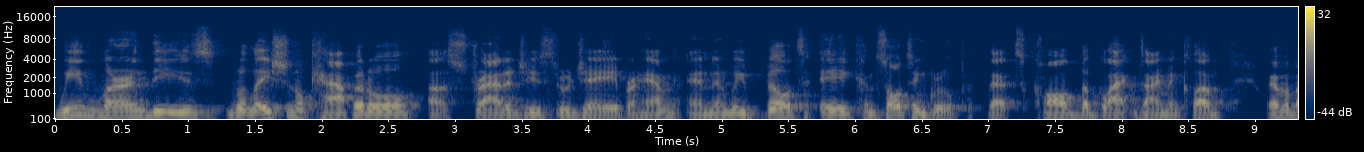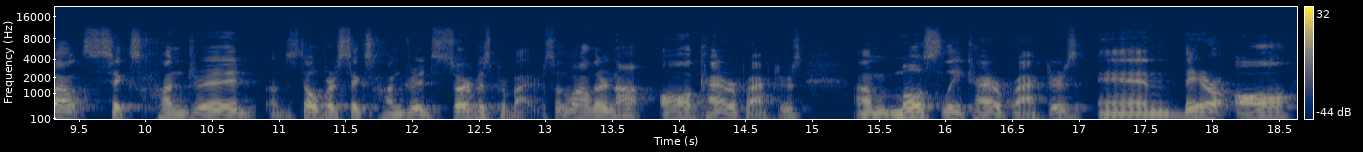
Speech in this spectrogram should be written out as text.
We learned these relational capital uh, strategies through Jay Abraham. And then we've built a consulting group that's called the Black Diamond Club. We have about 600, uh, just over 600 service providers. So while they're not all chiropractors, um, mostly chiropractors, and they are all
